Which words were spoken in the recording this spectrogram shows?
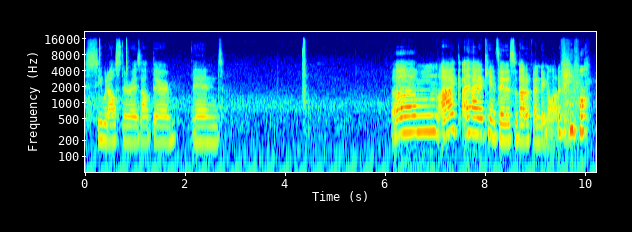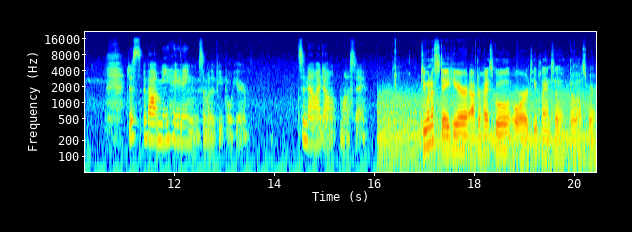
see what else there is out there. And, um, I, I, I can't say this without offending a lot of people. just about me hating some of the people here. So no, I don't want to stay. Do you want to stay here after high school, or do you plan to go elsewhere?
